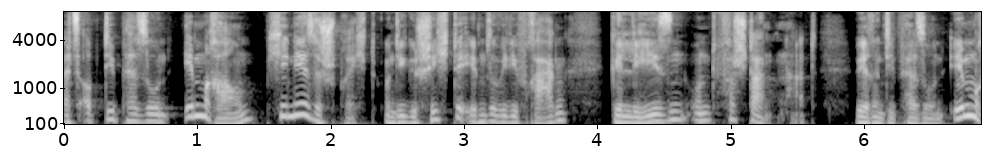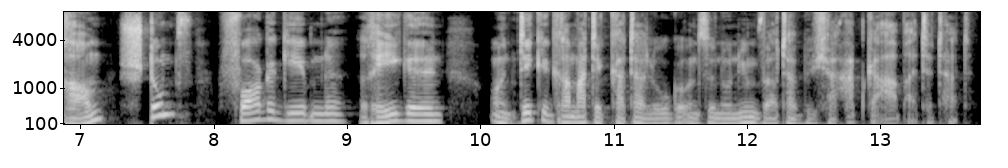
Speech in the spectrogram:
als ob die Person im Raum Chinesisch spricht und die Geschichte ebenso wie die Fragen gelesen und verstanden hat, während die Person im Raum stumpf vorgegebene Regeln und dicke Grammatikkataloge und Synonymwörterbücher abgearbeitet hat.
